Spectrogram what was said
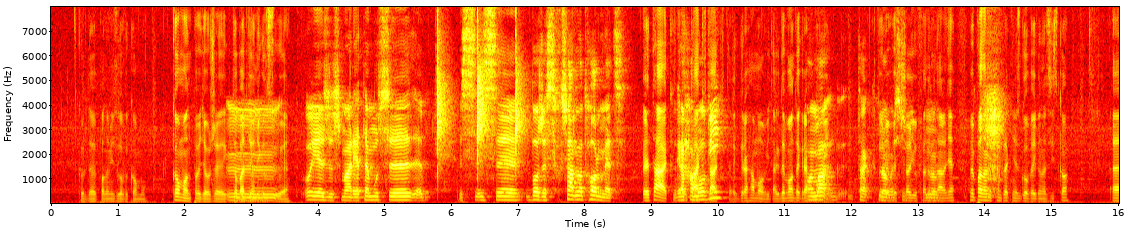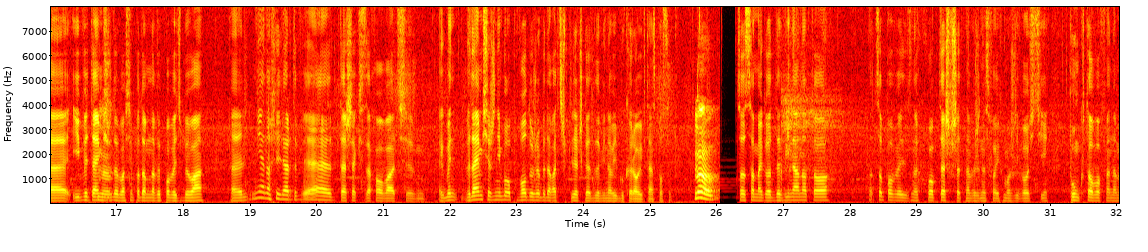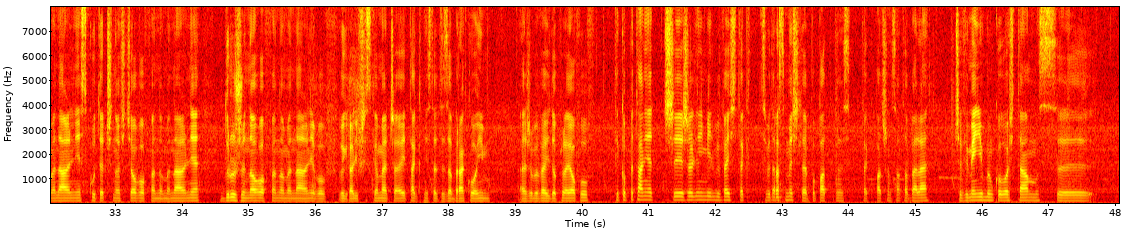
kurde, wypadło mi z głowy komu. Komu on powiedział, że kto bardziej o niego Mm, zasługuje? O Jezus Maria, temu z, z, z Boże, z Charlotte Hornets. E, tak, Grahamowi? tak, tak, tak, Grahamowi, tak, Devonte On Grahamowi. ma, tak, który no wystrzelił no. fenomenalnie. Wypadło mi kompletnie z głowy jego nazwisko. E, I wydaje mi się, No. że to właśnie podobna wypowiedź była. E, nie no, Lillard wie też jak się zachować. Jakby wydaje mi się, że nie było powodu, żeby dawać szpileczkę Devinowi Bookerowi w ten sposób. No, Co samego Devina, no to no co powiedzieć, no chłop też wszedł na wyżyny swoich możliwości. Punktowo fenomenalnie, skutecznościowo fenomenalnie, drużynowo fenomenalnie, bo wygrali wszystkie mecze i tak niestety zabrakło im, e, żeby wejść do playoffów. Tylko pytanie, czy jeżeli mieliby wejść, tak sobie teraz myślę, bo pat, tak patrząc na tabelę, czy wymieniłbym kogoś tam z,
